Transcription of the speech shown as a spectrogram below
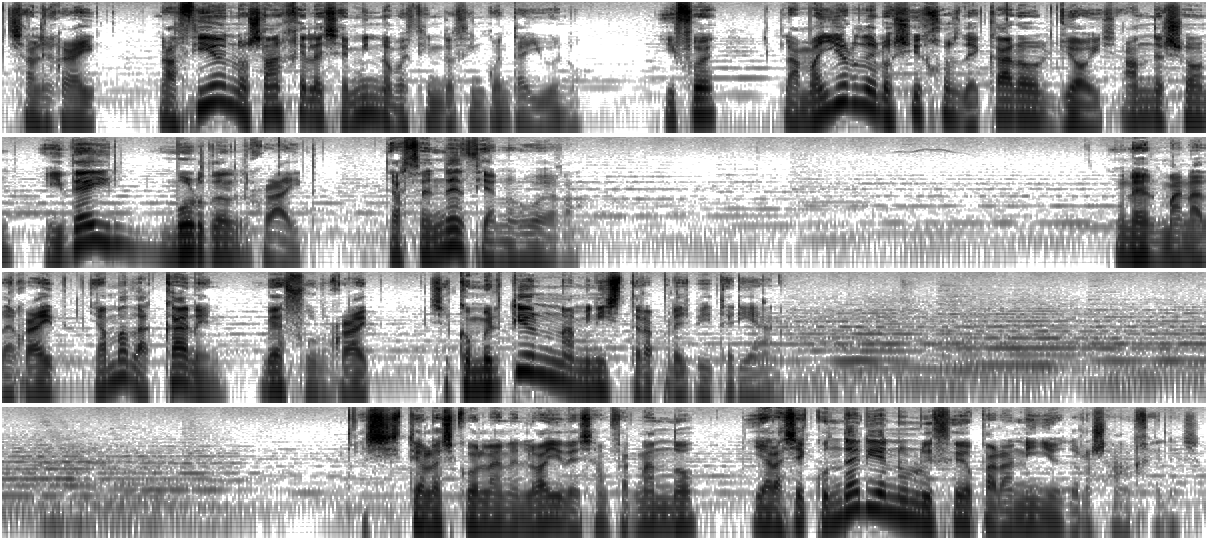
Sally Wright nació en Los Ángeles en 1951 y fue la mayor de los hijos de Carol Joyce Anderson y Dale Burdell Wright, de ascendencia noruega. Una hermana de Wright, llamada Karen Befur Wright, se convirtió en una ministra presbiteriana. Asistió a la escuela en el Valle de San Fernando y a la secundaria en un liceo para niños de Los Ángeles,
